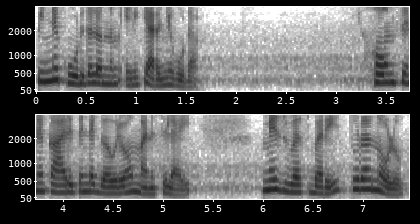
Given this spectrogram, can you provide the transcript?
പിന്നെ കൂടുതലൊന്നും എനിക്കറിഞ്ഞുകൂടാ. ഹോംസിന് കാര്യത്തിന്റെ ഗൗരവം മനസ്സിലായി. മിസ് വെസ്ബറി തുടർന്നോളൂ.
